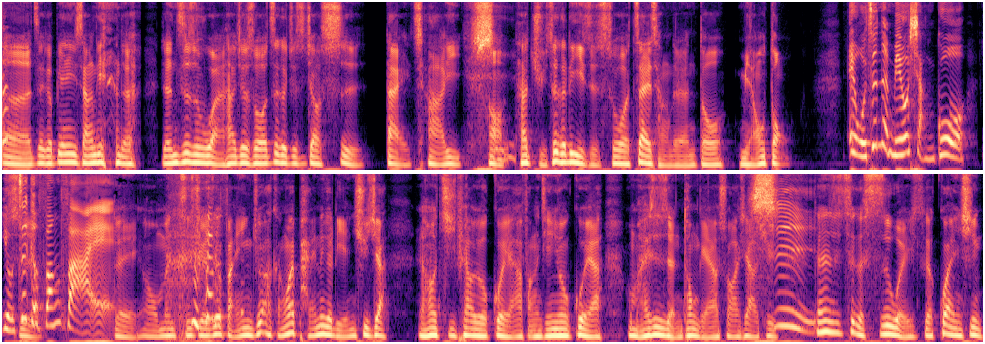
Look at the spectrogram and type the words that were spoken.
呃，这个便利商店的人资主管，他就说，这个就是叫世代差异。是、哦，他举这个例子说，在场的人都秒懂。哎、欸，我真的没有想过有这个方法哎、欸。对，我们直觉就反应就啊，赶快排那个连续假，然后机票又贵啊，房间又贵啊，我们还是忍痛给他刷下去。是，但是这个思维这个惯性，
